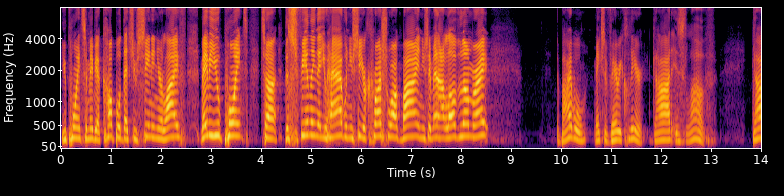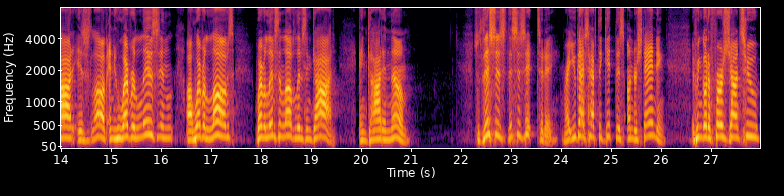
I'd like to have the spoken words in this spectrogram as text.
you point to maybe a couple that you've seen in your life. Maybe you point to this feeling that you have when you see your crush walk by and you say, Man, I love them, right? The Bible makes it very clear God is love. God is love. And whoever lives in, uh, whoever loves, whoever lives in love lives in God and God in them. So this is this is it today, right? You guys have to get this understanding. If we can go to 1 John 2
